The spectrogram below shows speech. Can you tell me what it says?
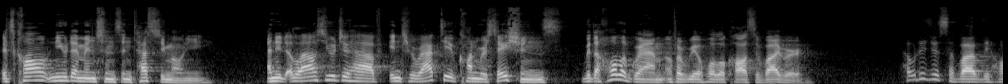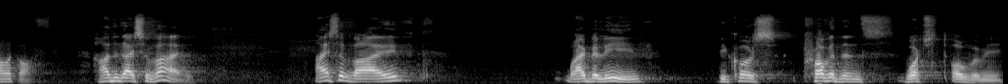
It's called New Dimensions in Testimony, and it allows you to have interactive conversations with a hologram of a real Holocaust survivor. How did you survive the Holocaust? How did I survive? I survived, I believe, because Providence watched over me.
